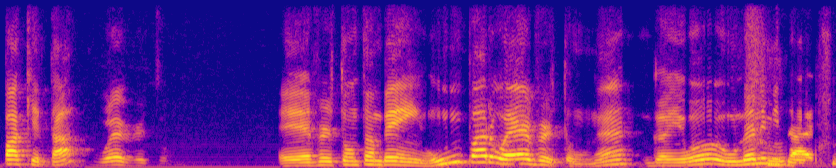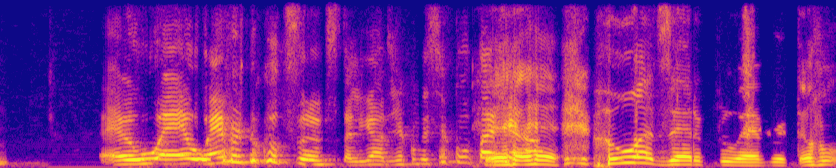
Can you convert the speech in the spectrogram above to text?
Paquetá? O Everton. Everton também. Um para o Everton, né? Ganhou unanimidade. É o, é o Everton contra o Santos, tá ligado? Já comecei a contar. É, 1x0 pro Everton.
